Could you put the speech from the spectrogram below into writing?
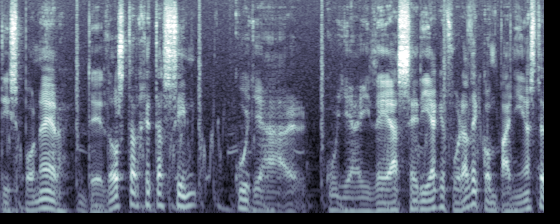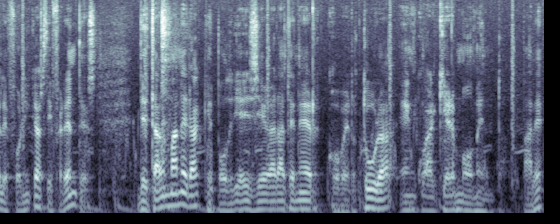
disponer de dos tarjetas SIM cuya, cuya idea sería que fuera de compañías telefónicas diferentes, de tal manera que podríais llegar a tener cobertura en cualquier momento, ¿vale?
